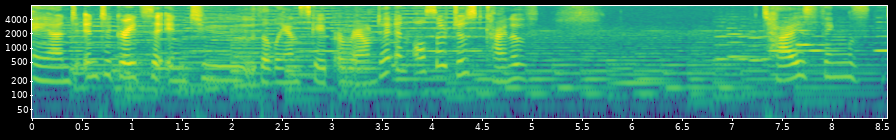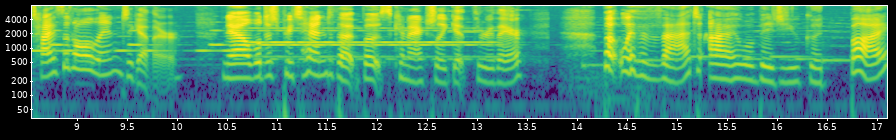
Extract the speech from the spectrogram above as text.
and integrates it into the landscape around it and also just kind of ties things ties it all in together. Now we'll just pretend that boats can actually get through there. But with that, I will bid you goodbye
